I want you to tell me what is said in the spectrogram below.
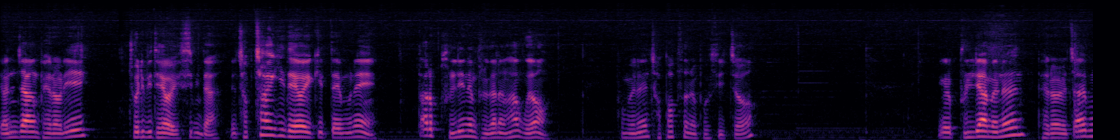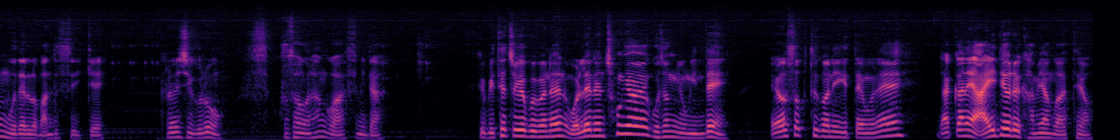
연장 배럴이 조립이 되어 있습니다. 접착이 되어 있기 때문에 따로 분리는 불가능하고요. 보면은 접합선을 볼 수 있죠. 이걸 분리하면은 배럴을 짧은 모델로 만들 수 있게 그런 식으로 구성을 한 것 같습니다. 그 밑에 쪽에 보면은 원래는 총열 고정용인데 에어소프트건이기 때문에 약간의 아이디어를 가미한 것 같아요.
